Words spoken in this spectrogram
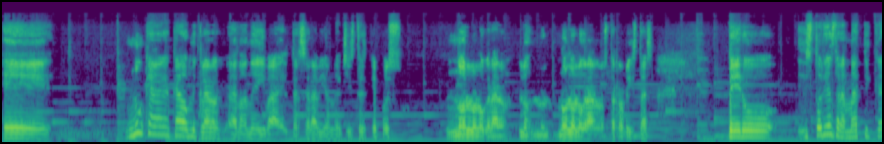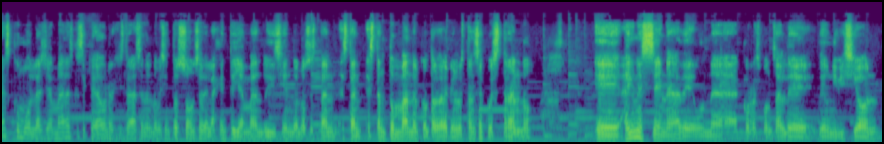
Eh, nunca ha quedado muy claro a dónde iba el tercer avión, el chiste es que pues no lo lograron, no lo lograron los terroristas, pero historias dramáticas como las llamadas que se quedaron registradas en el 911 de la gente llamando y diciendo nos están, están, están tomando el control del avión, lo están secuestrando. Eh, hay una escena de una corresponsal de, de Univisión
